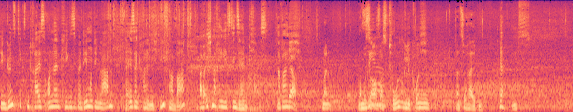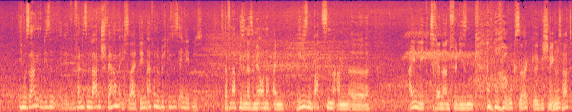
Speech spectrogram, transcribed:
den günstigsten Preis online kriegen Sie bei dem und dem Laden, da ist er gerade nicht lieferbar, aber ich mache Ihnen jetzt denselben Preis. Da war Ja, ich meine, man muss auch was tun, um die glücklich. Kunden dann zu halten. ja und ich muss sagen, diesen, von diesem Laden schwärme ich seitdem einfach nur durch dieses Erlebnis. Davon abgesehen, dass er mir auch noch einen riesen Batzen an äh, Einlegtrennern für diesen Kamerarucksack äh, geschenkt hat,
